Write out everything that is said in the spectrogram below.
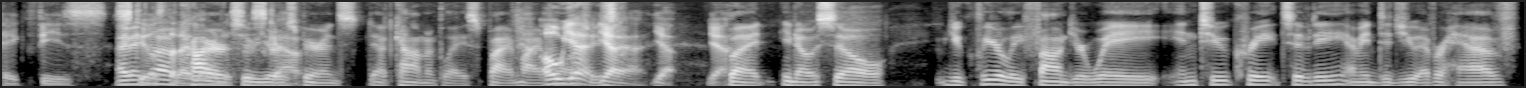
take these I mean, skills uh, that I prior learned to your scout. experience at Commonplace, by my Oh apologies. yeah, yeah, yeah, yeah. But you know, so you clearly found your way into creativity. I mean, did you ever have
